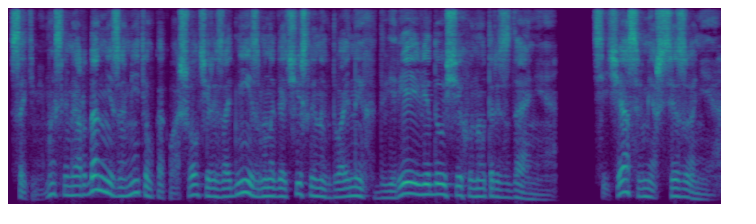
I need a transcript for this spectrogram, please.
С этими мыслями Ордан не заметил, как вошел через одни из многочисленных двойных дверей, ведущих внутрь здания. Сейчас, в межсезонье,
